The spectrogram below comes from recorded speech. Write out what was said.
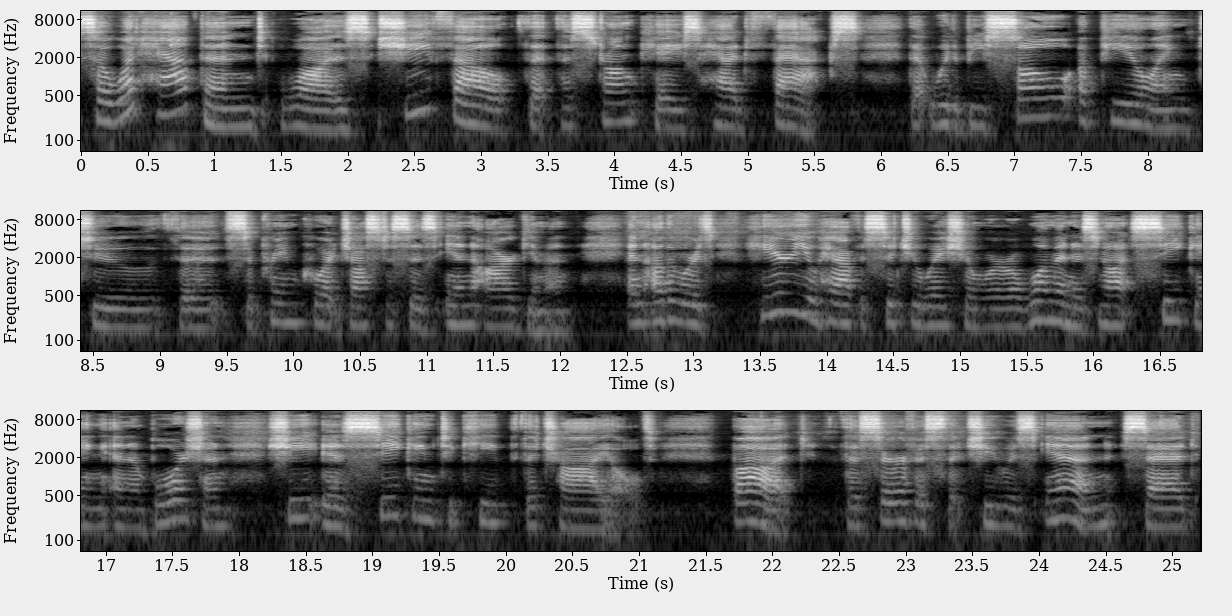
So what happened was she felt that the Struck case had facts that would be so appealing to the Supreme Court justices in argument. In other words, here you have a situation where a woman is not seeking an abortion, she is seeking to keep the child. But the service that she was in said,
